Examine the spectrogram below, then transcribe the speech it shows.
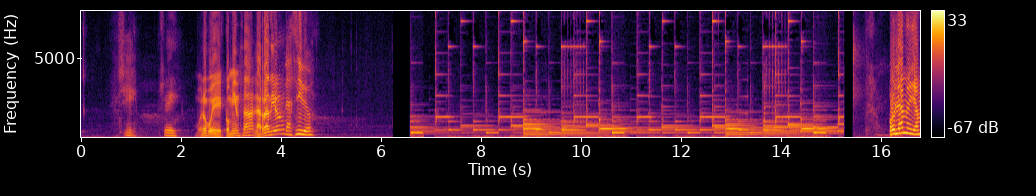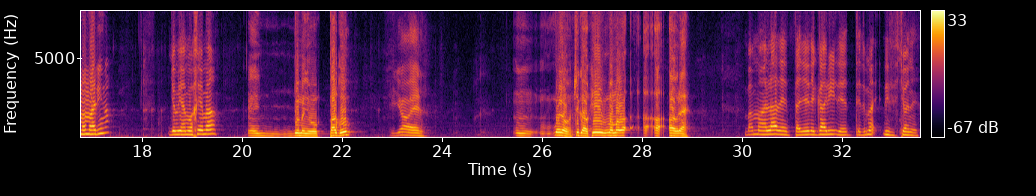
Sí. Sí. Bueno, pues comienza la radio. La sido. Hola, me llamo Marina. Yo me llamo Gema. Eh, yo me llamo Paco. Y yo a ver. Mm, bueno, chicos, aquí vamos a, a, a hablar. Vamos a hablar del taller de Cari de, de tomar decisiones.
